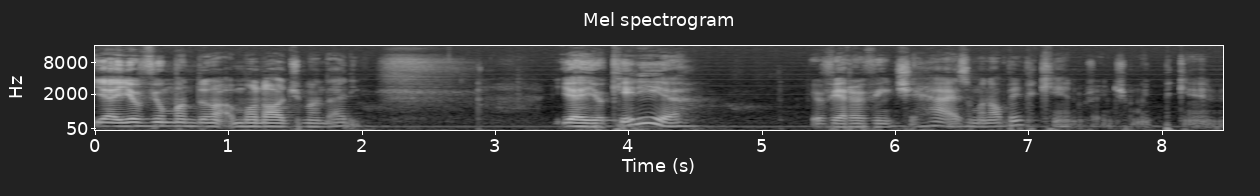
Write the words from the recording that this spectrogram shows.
E aí eu vi um manual de mandarim. E aí eu queria. Eu vi era 20 reais, um manual bem pequeno, gente, muito pequeno.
